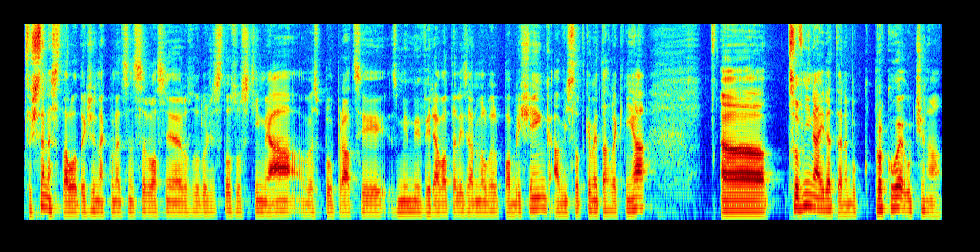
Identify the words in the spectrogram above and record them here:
což se nestalo, takže nakonec jsem se vlastně rozhodl, že se to zhostím já ve spolupráci s mými vydavateli z Unmelville Publishing a výsledkem je tahle kniha. Co v ní najdete, nebo pro koho je určená?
